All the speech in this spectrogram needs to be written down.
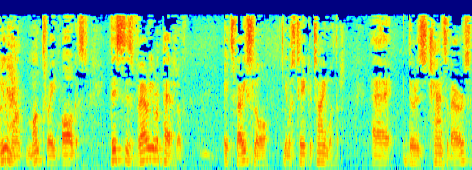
new month, month three, August. This is very repetitive. It's very slow. You must take your time with it. Uh, there is chance of errors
